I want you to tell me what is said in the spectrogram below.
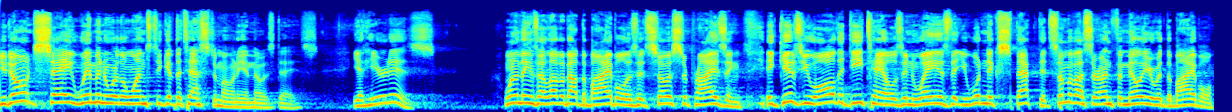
You don't say women were the ones to give the testimony in those days. Yet here it is. One of the things I love about the Bible is it's so surprising. It gives you all the details in ways that you wouldn't expect it. Some of us are unfamiliar with the Bible.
